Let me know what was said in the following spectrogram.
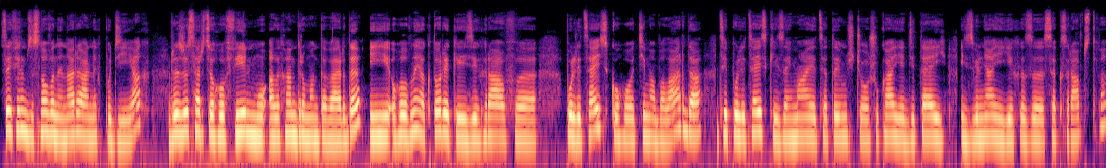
Цей фільм заснований на реальних подіях. Режисер цього фільму Алехандро Монтаверде і головний актор, який зіграв поліцейського Тіма Баларда. Цей поліцейський займається тим, що шукає дітей і звільняє їх з секс-рабства.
